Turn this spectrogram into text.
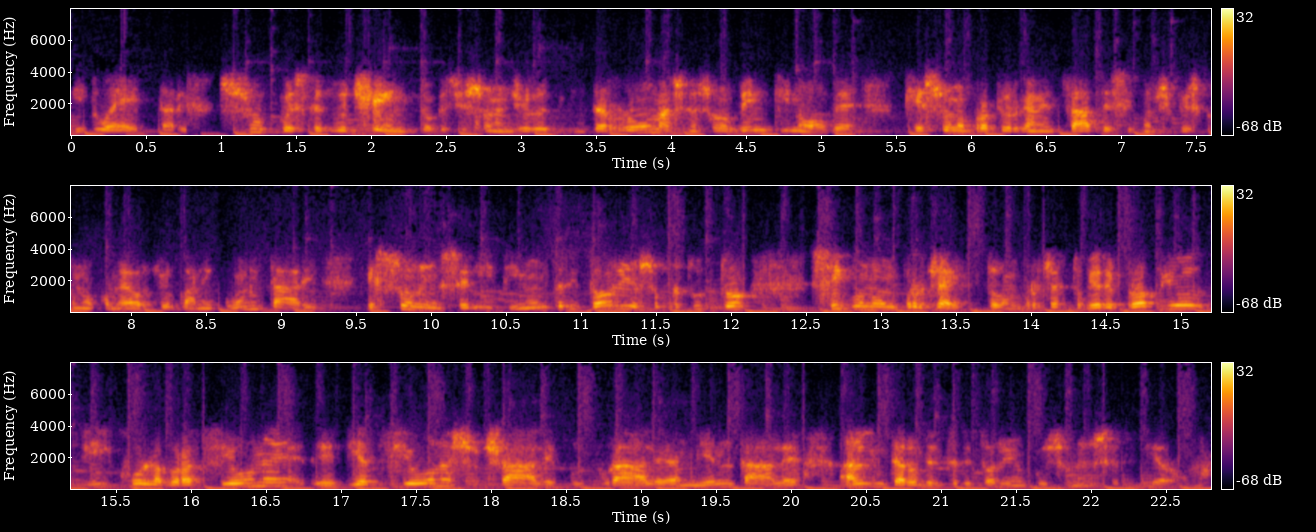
i 2 ettari. Su queste 200 che ci sono in giro per Roma ce ne sono 29 che sono proprio organizzate si concepiscono come orti urbani comunitari e sono inseriti in un territorio e soprattutto seguono un progetto, un progetto vero e proprio di collaborazione e di azione sociale, culturale e ambientale all'interno del territorio in cui sono inseriti a Roma.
